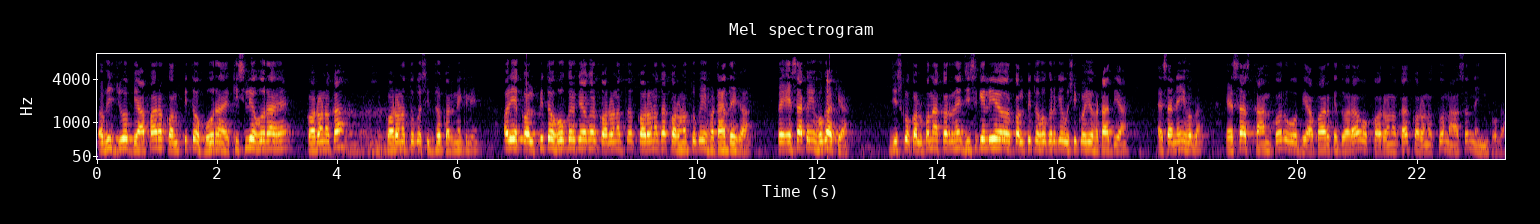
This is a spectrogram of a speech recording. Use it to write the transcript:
अभी जो व्यापार कल्पित तो हो रहा है, किस लिए हो रहा है? करण का करणत्व को सिद्ध करने के लिए। और ये कल्पित तो होकर के अगर करण तो करण का करणत्व को ही हटा देगा तो ऐसा कहीं होगा क्या? जिसको कल्पना कर रहे हैं, जिसके लिए और कल्पित तो होकर के उसी को ही हटा दिया। ऐसा नहीं होगा। ऐसा स्थान पर वो व्यापार के द्वारा वो करण का करणत्व नाश नहीं होगा।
